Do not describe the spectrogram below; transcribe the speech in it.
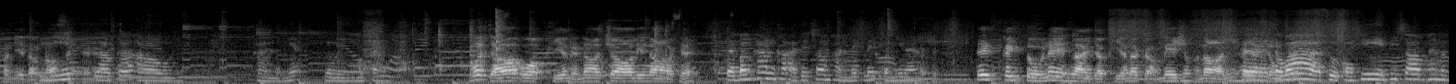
ถนเดีาวนอเสร็จแล้วเราก็เอา หั่นอย่างเงี้ยโรยอย่างนี้ไป 我就我片嚟呢做呢呢，OK， แต่บางท่านเขาอาจจะชอบหั่นเล็กๆกว่านี้นะ 呢根度呢嚟就片那个咩出呢，呢 แต่ 系 แต่ว่าสูตรของพี่พี่ชอบให้มัน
